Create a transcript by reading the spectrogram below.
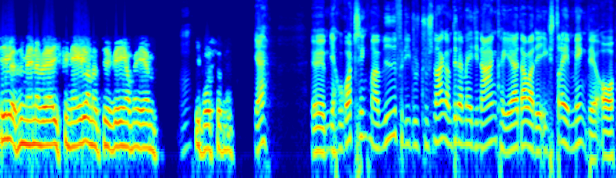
til at simpelthen at være i finalerne til VM og EM mm. i bryststøtning. Ja, Øh, jeg kunne godt tænke mig at vide, fordi du, du snakker om det der med, at i din egen karriere, der var det ekstrem mængde, og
